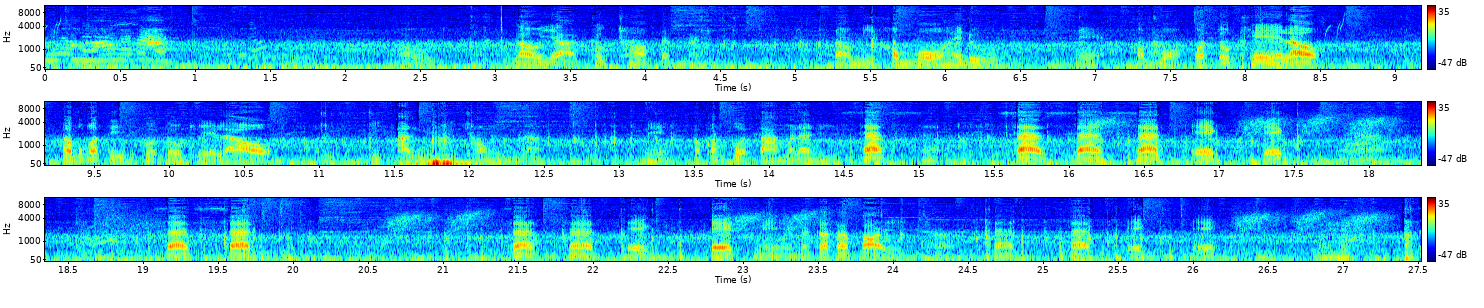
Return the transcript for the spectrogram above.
ไม่เอาแล้วนะเราเราอยากทดชอบแบบไหนเรามีคอมโบให้ดูเนี่ยคอมโบกดตัวเคแล้ว ถ้าปกติกดตัวเคแล้วอีกอันอีกช่องหนึ่งนะนี่เราก็กดตามไม่ได้นี่ z z z z z x x นะ z z z z x x เนี่ยมันก็จะต่อย z z x x z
